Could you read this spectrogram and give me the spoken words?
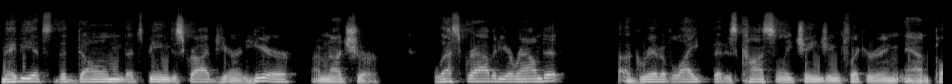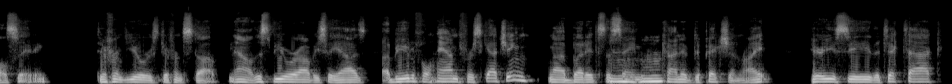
maybe it's the dome that's being described here and here. I'm not sure. Less gravity around it, a grid of light that is constantly changing, flickering, and pulsating different viewers, different stuff. Now, this viewer obviously has a beautiful hand for sketching, uh, but it's the mm-hmm. same kind of depiction, right? Here you see the tic tac,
